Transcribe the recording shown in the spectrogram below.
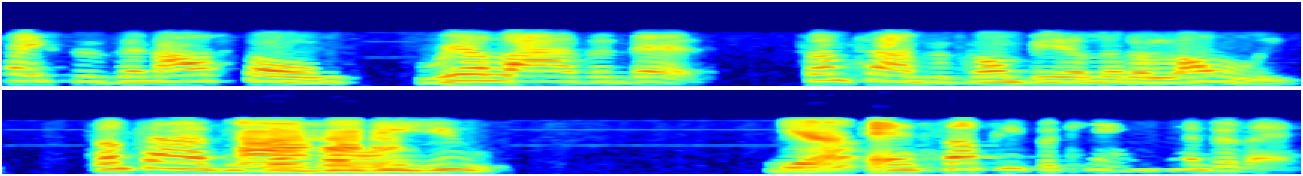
places and also realizing that sometimes it's gonna be a little lonely. Sometimes it's just gonna Uh-huh. be you. Yeah. And some people can't handle that.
